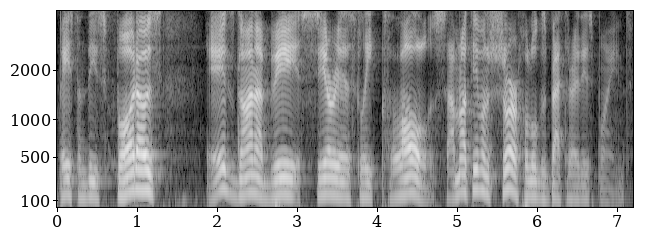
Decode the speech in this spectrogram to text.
based on these photos, it's gonna be seriously close. I'm not even sure who looks better at this point.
